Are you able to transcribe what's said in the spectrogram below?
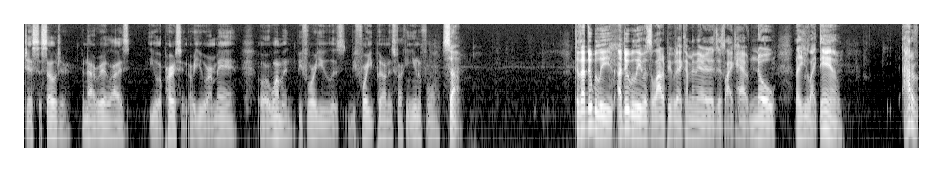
just a soldier, but not realize you a person or you are a man or a woman before you was before you put on this fucking uniform. Some. Cause I do believe I do believe it's a lot of people that come in there that just like have no like you like damn how do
